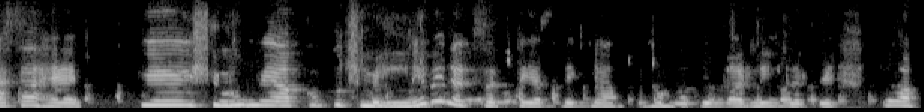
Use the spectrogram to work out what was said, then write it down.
ऐसा है कि शुरू में आपको कुछ महीने भी लग सकते हैं अपने नाम को बनाते अर्निंग करते। तो आप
